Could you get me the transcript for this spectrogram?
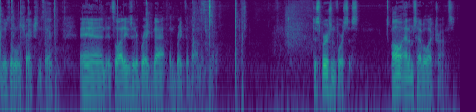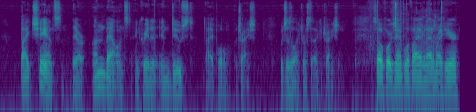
There's little attractions there. And it's a lot easier to break that than break the bond in the middle. Dispersion forces. All atoms have electrons. By chance, they are unbalanced and create an induced dipole attraction, which is electrostatic attraction. So, for example, if I have an atom right here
